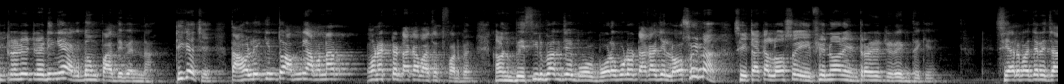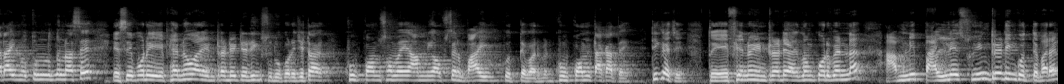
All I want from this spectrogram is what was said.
ইন্টারনেট ট্রেডিংয়ে একদম পা দেবেন না, ঠিক আছে? তাহলে কিন্তু আপনি আপনার অনেকটা টাকা বাঁচাতে পারবেন। কারণ বেশিরভাগ যে বড় বড় টাকা যে লস হয় না, সেই টাকা লস হয় এফএনও আর ইন্টারনেট ট্রেডিং থেকে। শেয়ার বাজারে যারাই নতুন নতুন আসে, এসে পরে এফএনও আর ইন্টারডে ট্রেডিং শুরু করে, যেটা খুব কম সময়ে আপনি অপশন বাই করতে পারবেন, খুব কম টাকাতে, ঠিক আছে? তো এফএনও ইন্টারডে একদম করবেন না, আপনি পারলে সুইং ট্রেডিং করতে পারেন,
